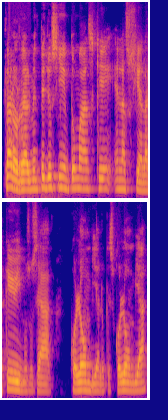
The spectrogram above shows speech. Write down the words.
Claro, realmente yo siento más que en la sociedad en la que vivimos, o sea, Colombia, lo que es Colombia,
